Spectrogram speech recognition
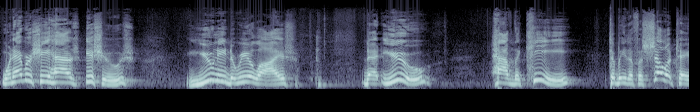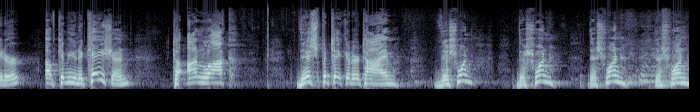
Whenever she has issues, you need to realize that you have the key to be the facilitator of communication to unlock this particular time, this one, this one, this one, this one,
